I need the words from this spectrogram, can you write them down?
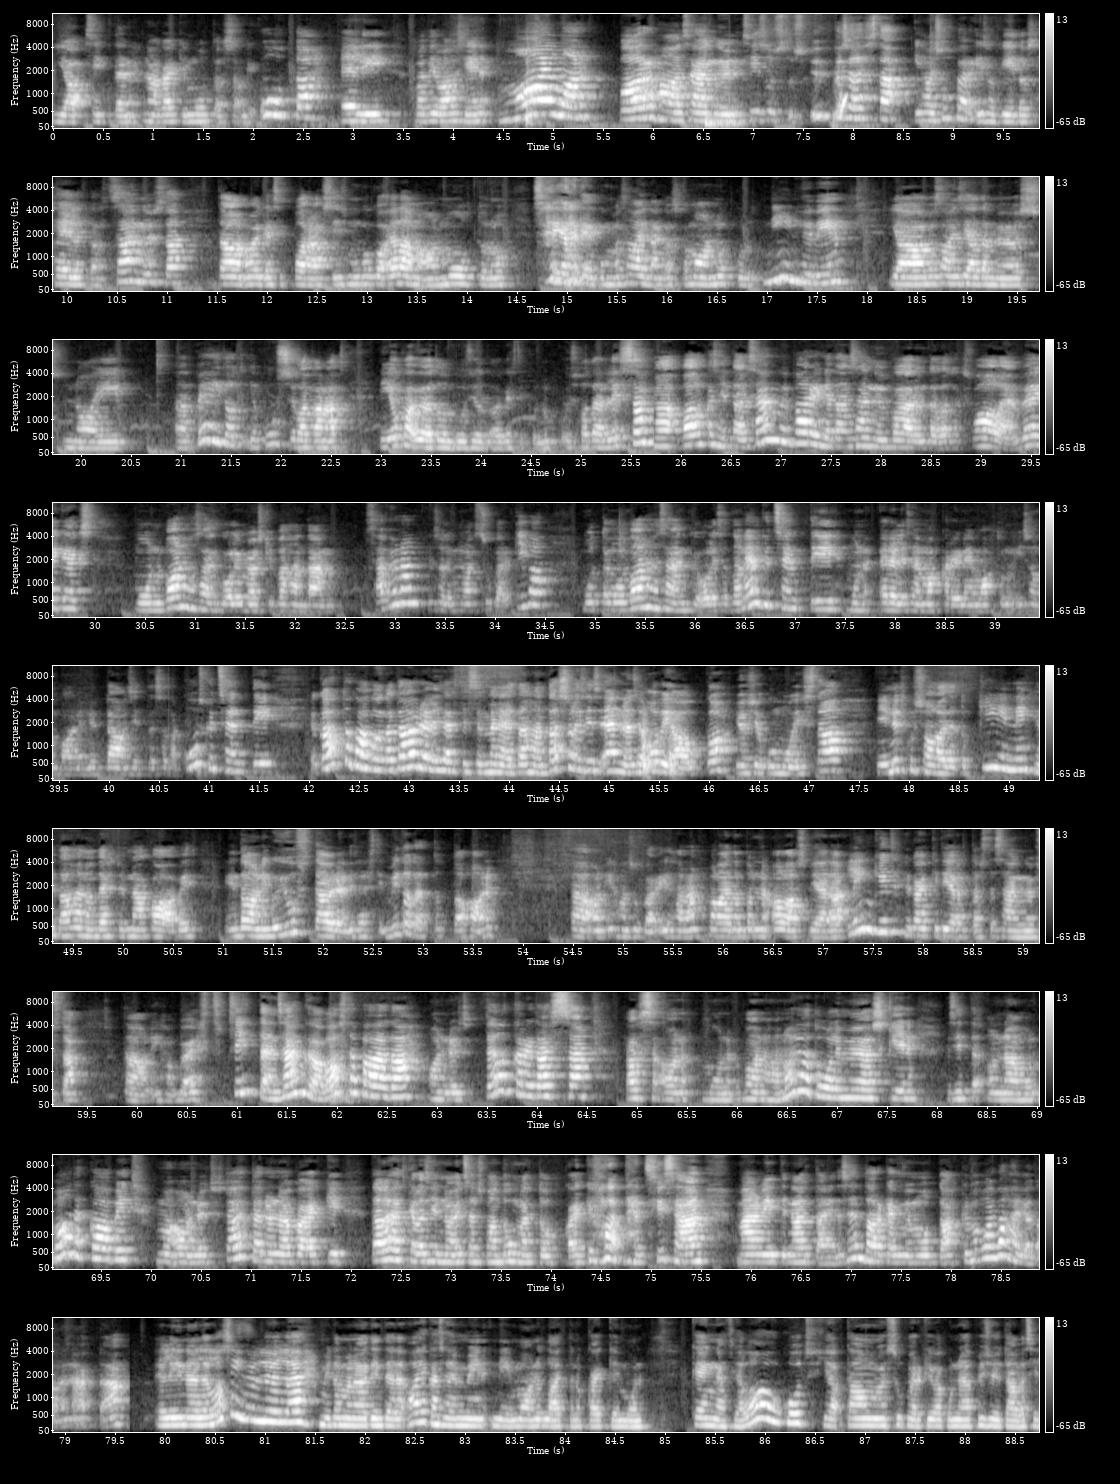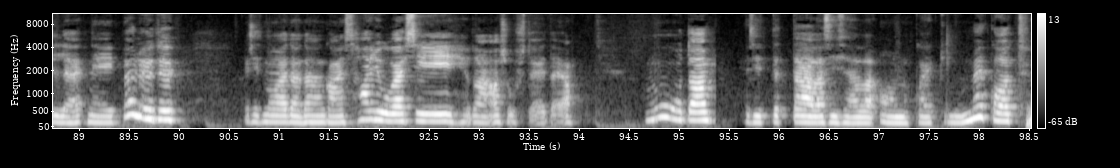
Ja sitten nämä kaikki muut tuossa onkin uutta. Eli mä tilasin maailman parhaan sängyn sisustus ykkösestä. Ihan super iso kiitos heille tästä sängystä. Tää on oikeasti paras. Siis mun koko elämä on muuttunut sen jälkeen kun mä sain tämän, koska mä oon nukkunut niin hyvin. Ja mä sain sieltä myös noi peitot ja pussilakanat, niin joka yö tuntuu siltä oikeasti kun nukkuisi hotellissa. Mä valkkasin tämän sängyn värin ja tämän sängyn päädyn tällaiseksi vaalean veikeksi. Mun vanha sänky oli myöskin vähän tämän sävynän ja se oli mun mielestä super kiva. Mutta mun vanha sänky oli 140 senttiä, mun edelliseen makkariin ei mahtunut isompaa, niin nyt tää on sitten 160 senttiä. Ja kattokaa kuinka täydellisesti se menee tähän. Tässä oli siis ennen se oviaukko, jos joku muistaa. Niin nyt kun se on laitettu kiinni ja tähän on tehty nämä kaapit, niin tää on niinku just täydellisesti mitotettu tohon. Tää on ihan super ihana. Mä laitan tonne alas vielä linkit ja kaikki tiedot tästä sängystä. Tää on ihan best. Sitten sänkyä vastapäätä on nyt telkkari tässä. Tässä on mun vanha nojatuoli myöskin. Ja sitten on nämä mun vaatekaapit. Mä oon nyt täyttänyt nämä kaikki. Tällä hetkellä sinne on itse asiassa vaan tungettu kaikki vaatteet sisään. Mä en viitti näyttää niitä sen tarkemmin, mutta kyllä mä voin vähän jotain näyttää. Eli näille lasihyllyille, mitä mä näytin teille aikaisemmin, niin mä oon nyt laittanut kaikki mun kengät ja laukut. Ja tää on myös superkiva, kun nämä pysyy täällä silleen, että ne ei pölyty. Ja sitten mä laitan tähän kanssa hajuvesi, jotain asusteita ja muuta. Ja sitten täällä sisällä on kaikki mun mekot.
